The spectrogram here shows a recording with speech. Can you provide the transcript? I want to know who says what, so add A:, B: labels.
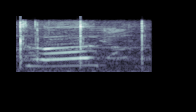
A: Good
